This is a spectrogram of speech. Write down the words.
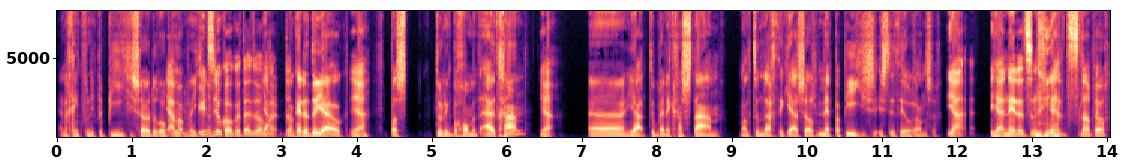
En dan ging ik van die papiertjes zo erop Ja, maar doen, weet je papiertjes doe ik ook altijd wel. Ja, Oké, dat, dat doe jij ook. ja. pas toen ik begon met uitgaan, Ja. eh, ja, toen ben ik gaan staan. Want toen dacht ik, ja, zelfs met papiertjes is dit heel ranzig. Ja. Ja, nee, dat, is, ja, dat snap Toch?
